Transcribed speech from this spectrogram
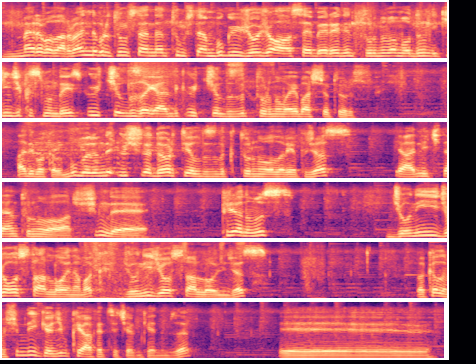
Merhabalar ben de Blue Tungsten'den Tungsten. Bugün Jojo ASBR'nin turnuva modunun ikinci kısmındayız. 3 yıldıza geldik. 3 yıldızlık turnuvayı başlatıyoruz. Hadi bakalım bu bölümde 3 ile 4 yıldızlık turnuvaları yapacağız. Yani 2 tane turnuva var. Şimdi planımız Johnny Joestar'la oynamak. Johnny Joestar'la oynayacağız. Bakalım şimdi ilk önce bir kıyafet seçelim kendimize. Eee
